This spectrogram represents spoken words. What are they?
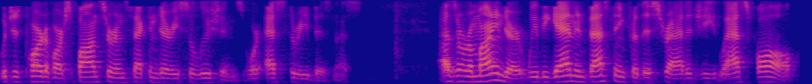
which is part of our sponsor and secondary solutions, or S3 business. As a reminder, we began investing for this strategy last fall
